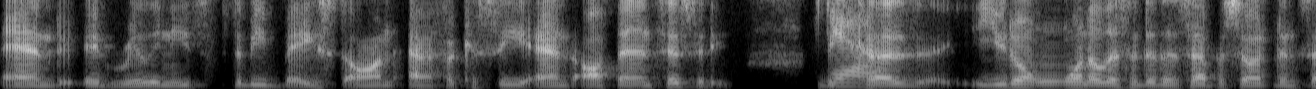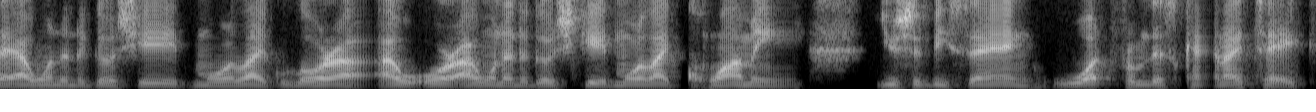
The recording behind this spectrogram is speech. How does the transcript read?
And it really needs to be based on efficacy and authenticity because yeah. you don't want to listen to this episode and say, I want to negotiate more like Laura or I want to negotiate more like Kwame. You should be saying, What from this can I take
